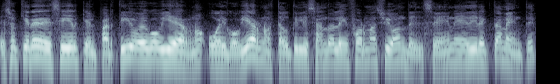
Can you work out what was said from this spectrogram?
eso quiere decir que el partido de gobierno o el gobierno está utilizando la información del CNE directamente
